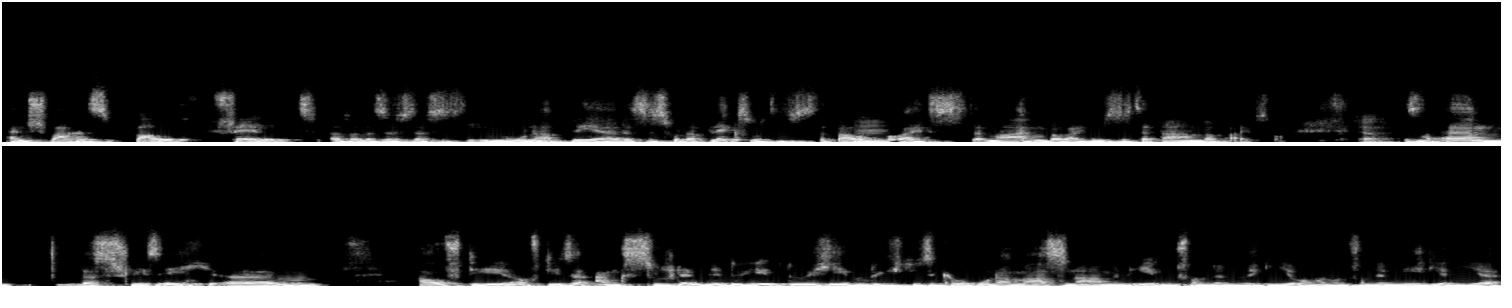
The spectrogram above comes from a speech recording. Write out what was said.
ein schwaches Bauchfeld. Also das ist, das ist die Immunabwehr, das ist so der Plexus, das ist der Bauchbereich, das ist der Magenbereich und das ist der Darmbereich. So. Ja. Das, ähm, das schließe ich ähm, auf die, auf diese Angstzustände durch, durch eben durch diese Corona-Maßnahmen eben von den Regierungen und von den Medien hier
